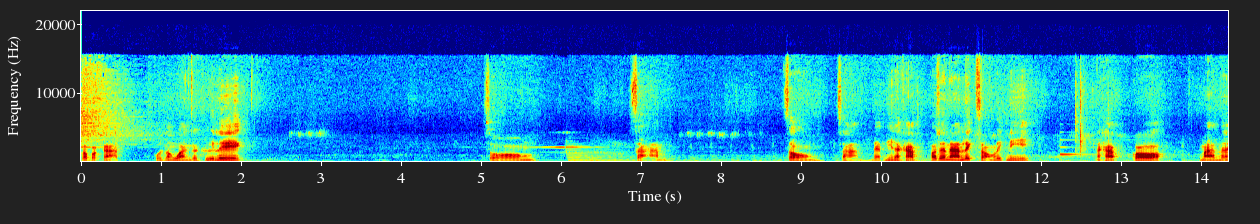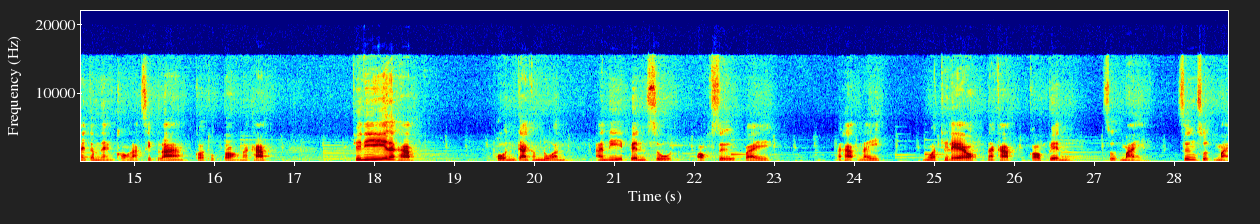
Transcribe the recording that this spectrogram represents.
ก็ประกาศผลรางวัลก็คือเลข 2 3 2 3 แบบนี้นะครับ เพราะฉะนั้นเลข 2 เลขนี้นะครับ ก็มาในตำแหน่งของหลัก 10 ล่างก็ถูกต้องนะครับ ทีนี้นะครับ ผลการคำนวณ อันนี้เป็นสูตรออกสื่อไปนะครับในงวดที่แล้วนะครับ ก็เป็นสูตรใหม่ ซึ่งสูตรใหม่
